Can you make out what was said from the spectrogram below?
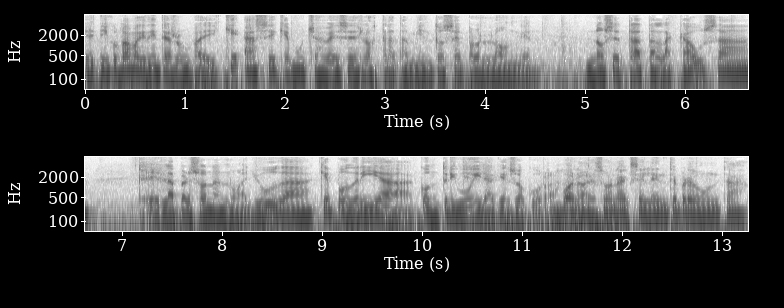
eh, disculpame que te interrumpa ahí. ¿Qué hace que muchas veces los tratamientos se prolonguen? ¿No se trata la causa? Eh, ¿La persona no ayuda? ¿Qué podría contribuir a que eso ocurra? Bueno, es una excelente pregunta.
